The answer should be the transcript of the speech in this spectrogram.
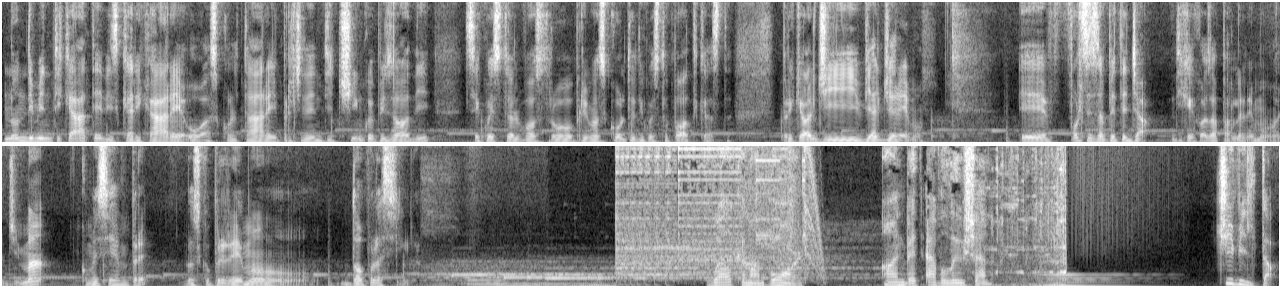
non dimenticate di scaricare o ascoltare i precedenti 5 episodi se questo è il vostro primo ascolto di questo podcast, perché oggi viaggeremo. E forse sapete già di che cosa parleremo oggi, ma come sempre lo scopriremo dopo la sigla. Welcome on board. On Bit Evolution. Civiltà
